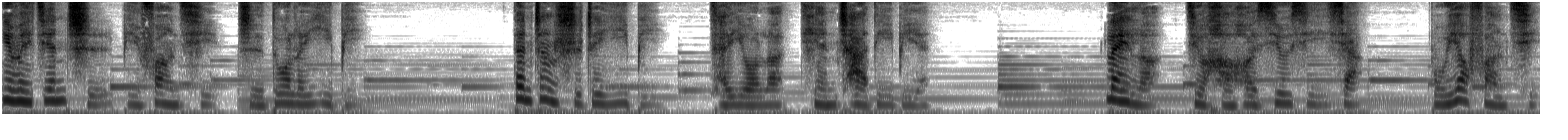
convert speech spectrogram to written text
因为坚持比放弃只多了一笔。但正是这一笔。才有了天差地别。累了就好好休息一下，不要放弃。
